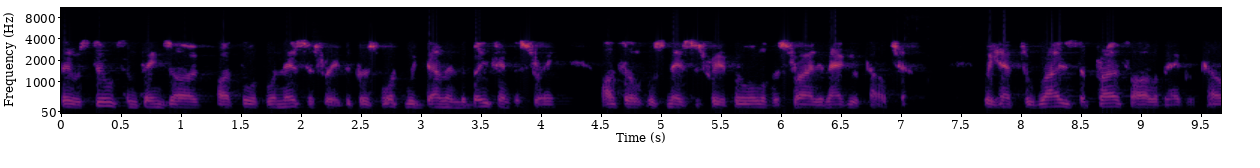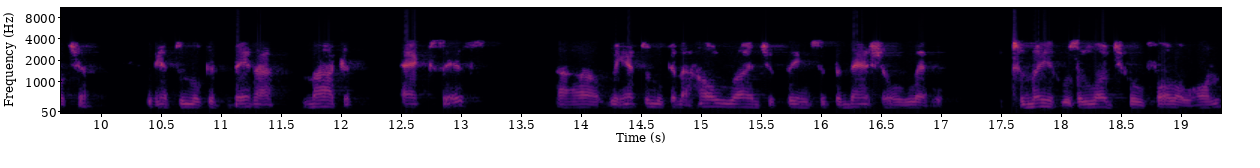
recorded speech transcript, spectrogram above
There were still some things I, I thought were necessary because what we'd done in the beef industry, I felt was necessary for all of Australian agriculture. We have to raise the profile of agriculture. We have to look at better market access. Uh, we have to look at a whole range of things at the national level. To me, it was a logical follow-on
